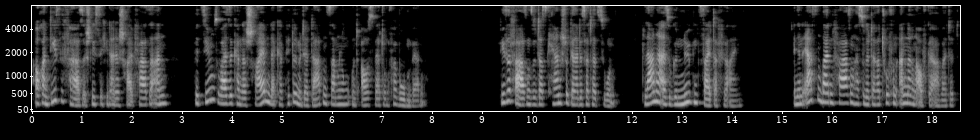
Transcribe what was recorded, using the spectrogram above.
Auch an diese Phase schließt sich wieder eine Schreibphase an, beziehungsweise kann das Schreiben der Kapitel mit der Datensammlung und Auswertung verwoben werden. Diese Phasen sind das Kernstück deiner Dissertation. Plane also genügend Zeit dafür ein. In den ersten beiden Phasen hast du Literatur von anderen aufgearbeitet.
